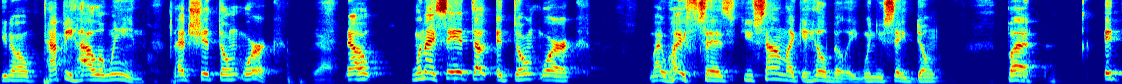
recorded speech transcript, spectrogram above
you know, happy Halloween. That shit don't work. Yeah. Now, when I say it, do, it don't work, my wife says you sound like a hillbilly when you say don't. But it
